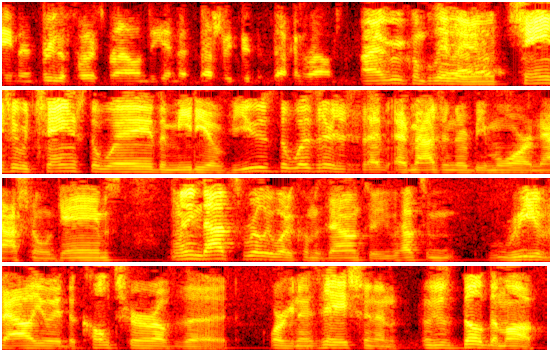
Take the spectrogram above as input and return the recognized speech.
team in through the first round and especially through the second round. I agree completely. Yeah. It would change. It would change the way the media views the Wizards. I, I imagine there'd be more national games. I mean, that's really what it comes down to. You have to reevaluate the culture of the organization and just build them up.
